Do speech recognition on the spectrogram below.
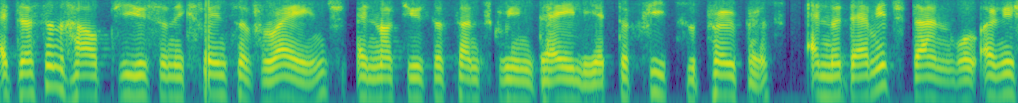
It doesn't help to use an expensive range and not use the sunscreen daily. It defeats the purpose, and the damage done will only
